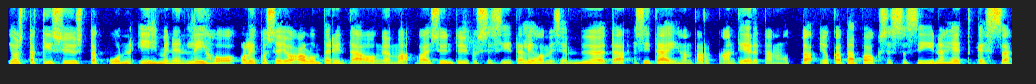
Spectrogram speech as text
Jostakin syystä, kun ihminen lihoo, oliko se jo alun perin tämä ongelma vai syntyykö se siitä lihomisen myötä, sitä ei ihan tarkkaan tiedetä, mutta joka tapauksessa siinä hetkessä,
